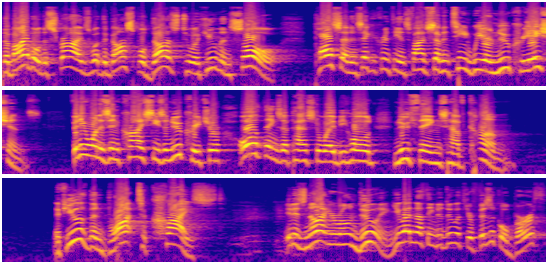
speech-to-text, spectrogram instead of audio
the Bible describes what the gospel does to a human soul. Paul said in 2 Corinthians 5:17, "We are new creations. If anyone is in Christ, he's a new creature. All things have passed away; behold, new things have come." If you have been brought to Christ, it is not your own doing. You had nothing to do with your physical birth.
